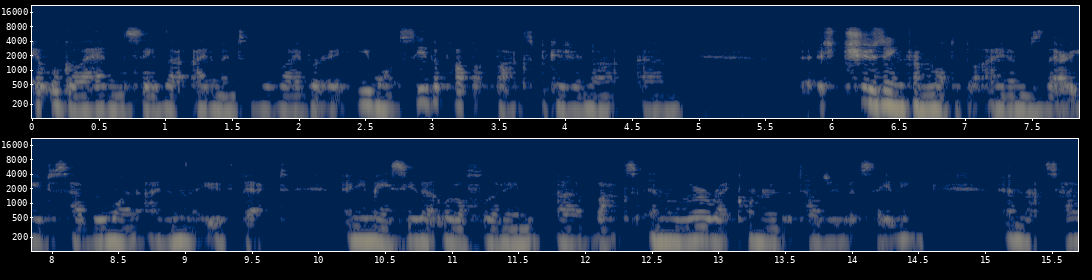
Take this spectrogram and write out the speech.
it will go ahead and save that item into the library. You won't see the pop-up box because you're not um, choosing from multiple items there. You just have the one item that you've picked. And you may see that little floating uh, box in the lower right corner that tells you it's saving. And that's how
